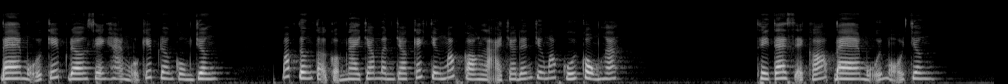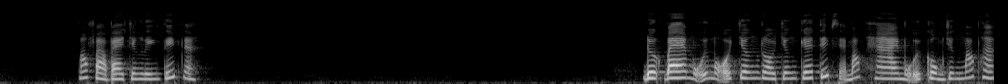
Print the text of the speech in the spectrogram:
3 mũi kép đơn xen hai mũi kép đơn cùng chân. Móc tương tự cụm này cho mình cho các chân móc còn lại cho đến chân móc cuối cùng ha. Thì ta sẽ có 3 mũi mỗi chân. Móc vào ba chân liên tiếp nè. Được 3 mũi mỗi chân rồi chân kế tiếp sẽ móc hai mũi cùng chân móc ha.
